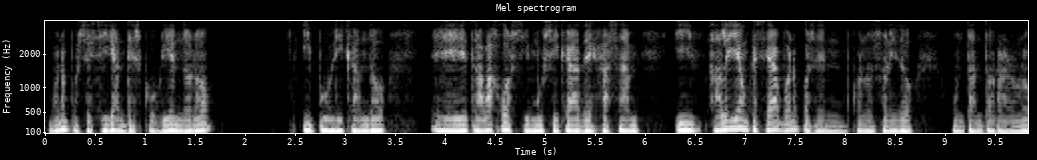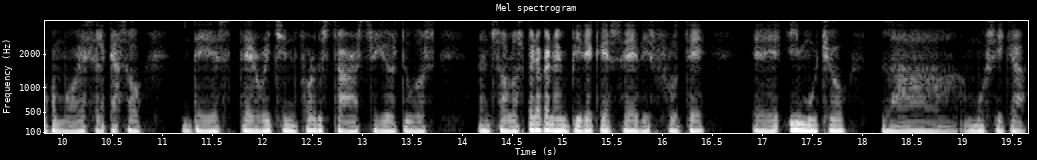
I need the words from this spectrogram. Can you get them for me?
bueno, pues se sigan descubriendo, ¿no? Y publicando eh, trabajos y música de Hassam y Ali, aunque sea, bueno, pues con un sonido un tanto raro. Como es el caso de este Reaching for the Stars, trios, dúos en solo. Espero que no impide que se disfrute eh, y mucho la música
